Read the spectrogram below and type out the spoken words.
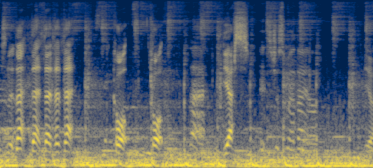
Isn't it that? That, that, that, that. Co op. Co op. There. Yes. It's just where they are. Yeah.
